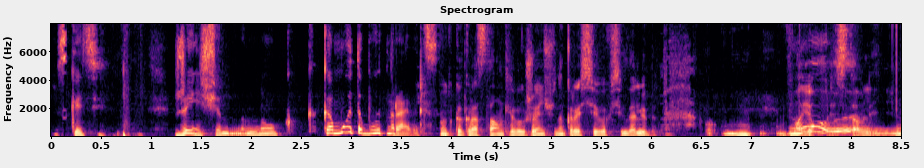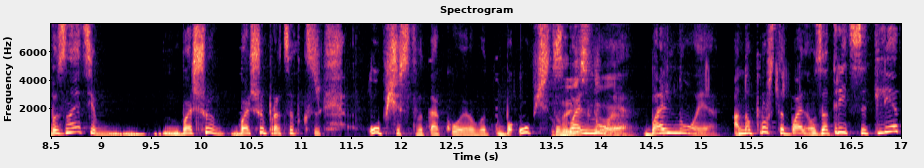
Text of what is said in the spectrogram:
так сказать, женщин? Ну, кому это будет нравиться? Вот как раз талантливых женщин и красивых всегда любят. В моем Ну, э, представлении. Вы знаете, большой, большой процент, к сожалению, общество такое, вот общество Завистливое? больное, больное. Оно просто больное. Вот За 30 лет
